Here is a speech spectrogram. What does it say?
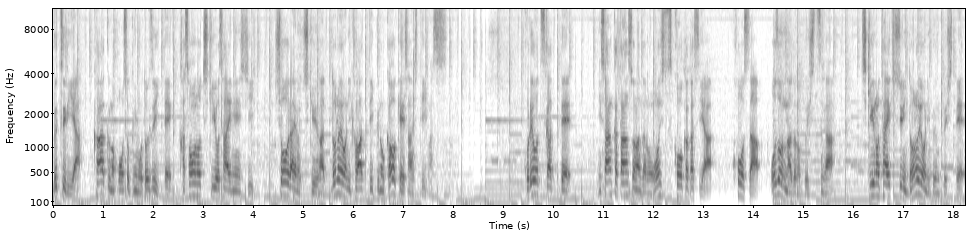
物理や科学の法則に基づいて仮想の地球を再現し将来の地球がどのように変わっていくのかを計算しています。これを使って二酸化炭素などの温室効果ガスや黄砂オゾンなどの物質が地球の大気中にどのように分布して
